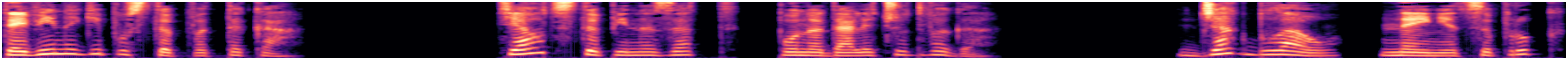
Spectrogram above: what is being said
Те винаги постъпват така. Тя отстъпи назад, понадалеч от въга. Джак Блау, нейният съпруг,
